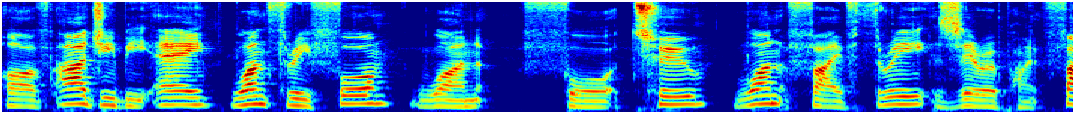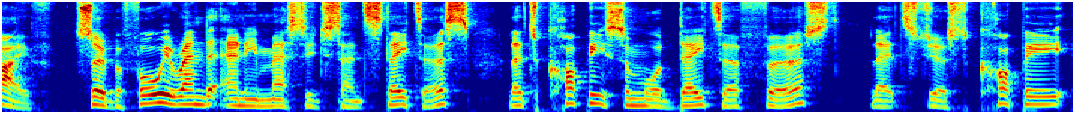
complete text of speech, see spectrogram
of RGBA 134.142.153.0.5. So before we render any message sent status, let's copy some more data first. Let's just copy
